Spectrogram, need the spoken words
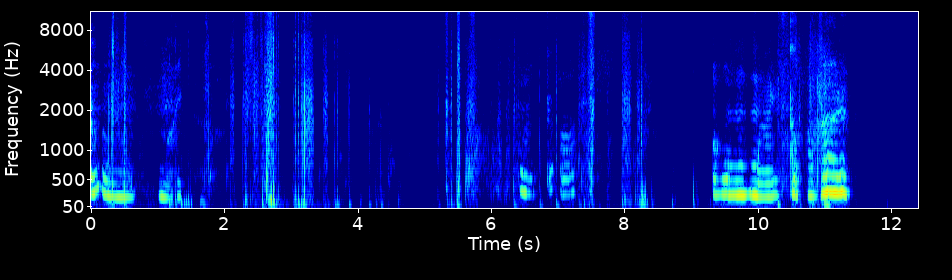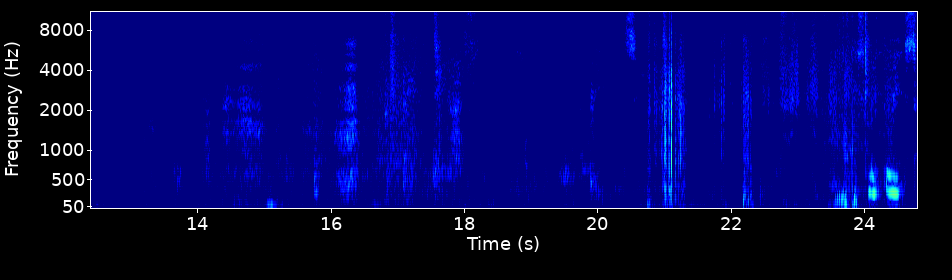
Oh my Oh my god. Oh my god. This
